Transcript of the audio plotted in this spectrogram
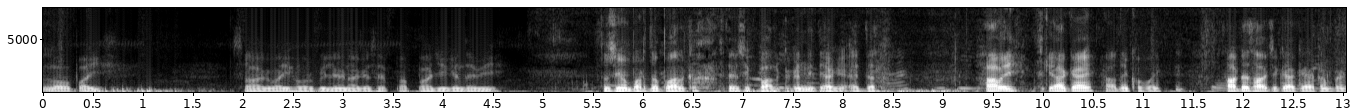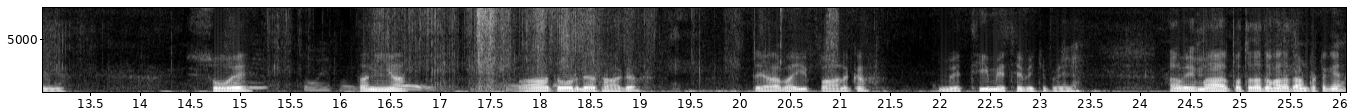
ਲੋ ਭਾਈ ਸਾਗ ਭਾਈ ਹੋਰ ਵੀ ਲੈਣ ਆ ਗਏ ਸੇ। ਪਾਪਾ ਜੀ ਕਹਿੰਦੇ ਵੀ ਤੁਸੀਂ ਉਹ ਵਰਦੋ ਪਾਲਕ, ਤੇ ਅਸੀਂ ਪਾਲਕ ਕੰਨੀ ਤੇ ਆ ਗਏ ਇੱਧਰ। ਹਾਂ ਭਾਈ ਕਿਆ ਕਿਆ ਹੈ? ਆ ਦੇਖੋ ਭਾਈ ਸਾਡੇ ਸਾਗ ਚ ਕਿਆ ਕਿਆ ਆਈਟਮ ਪੈਣੀ ਹੈ ਸੋਏ, ਧਨੀਆ, ਆਹ ਤੋੜ ਲਿਆ ਸਾਗ, ਤੇ ਆ ਬਾਈ ਪਾਲਕ, ਮੇਥੀ, ਮੇਥੇ ਵਿੱਚ ਪਏ ਆ। ਹਾਂ ਵੀ ਮਾਂ ਪੁੱਤ ਦਾ ਦੋਹਾਂ ਦਾ ਦਮ ਟੁੱਟ ਗਿਆ।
